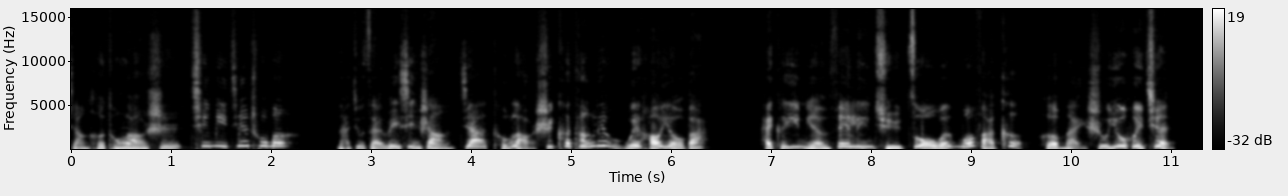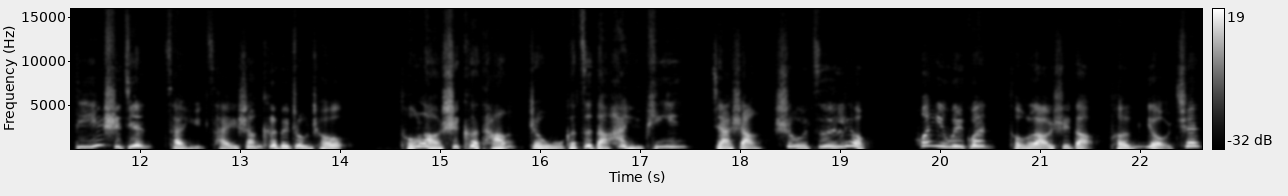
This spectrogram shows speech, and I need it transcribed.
想和童老师亲密接触吗？那就在微信上加“童老师课堂六”为好友吧，还可以免费领取作文魔法课和买书优惠券，第一时间参与财商课的众筹。童老师课堂这五个字的汉语拼音加上数字六，欢迎围观童老师的朋友圈。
